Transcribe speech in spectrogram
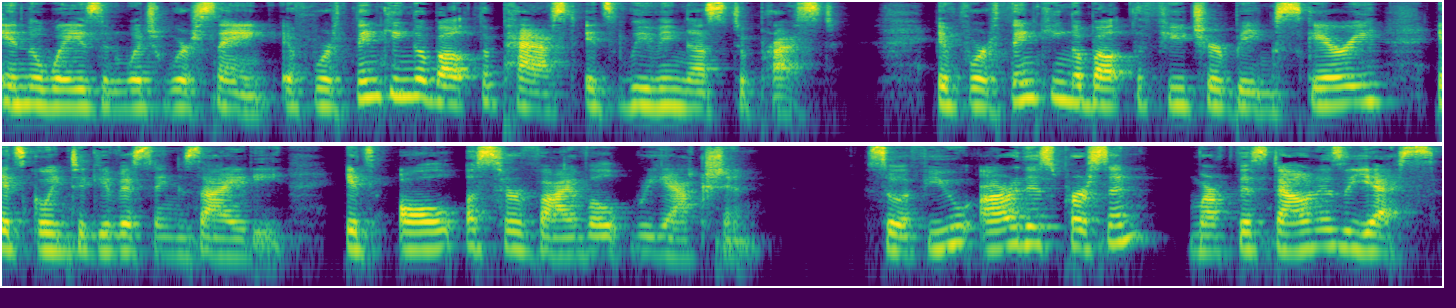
in the ways in which we're saying. If we're thinking about the past, it's leaving us depressed. If we're thinking about the future being scary, it's going to give us anxiety. It's all a survival reaction. So if you are this person, mark this down as a yes.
